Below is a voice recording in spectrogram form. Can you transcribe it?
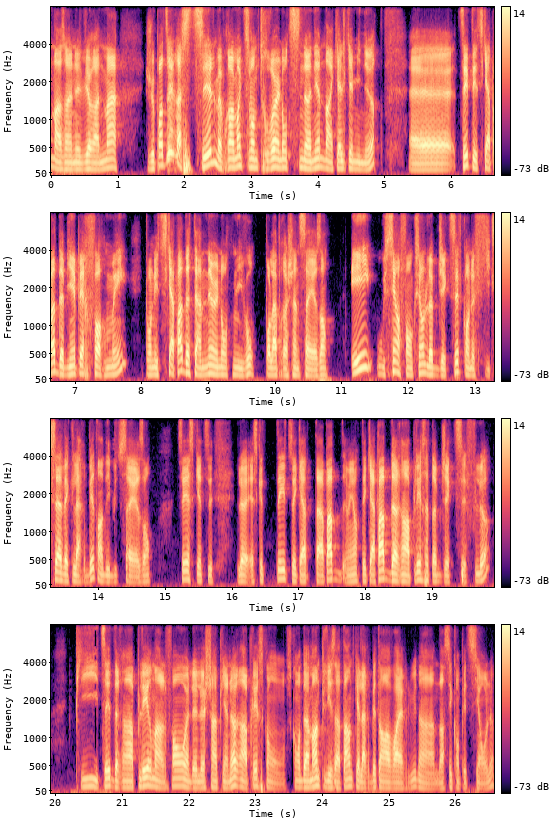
dans un environnement je ne veux pas dire hostile, mais probablement que tu vas me trouver un autre synonyme dans quelques minutes. Euh, tu es-tu capable de bien performer? On est-tu capable de t'amener à un autre niveau pour la prochaine saison? Et aussi en fonction de l'objectif qu'on a fixé avec l'arbitre en début de saison. Est-ce que tu est-ce que es, capable, es capable de remplir cet objectif-là? Puis de remplir, dans le fond, le, championnat, remplir ce qu'on demande puis les attentes que l'arbitre a envers lui dans, dans ces compétitions-là.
